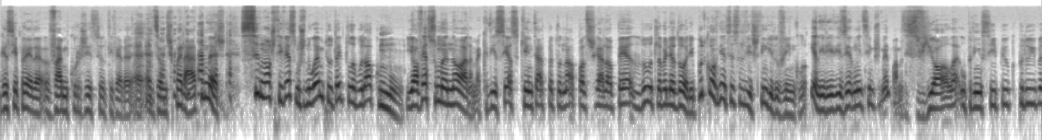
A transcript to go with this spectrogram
Garcia Pereira vai-me corrigir se eu estiver a, a dizer um disparate, mas se nós estivéssemos no âmbito do direito laboral comum e houvesse uma norma que dissesse que a entrada patronal pode chegar ao pé do trabalhador e, por conveniência de serviço, extinguir o vínculo, ele iria dizer muito simplesmente, mas isso viola o princípio que proíbe a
